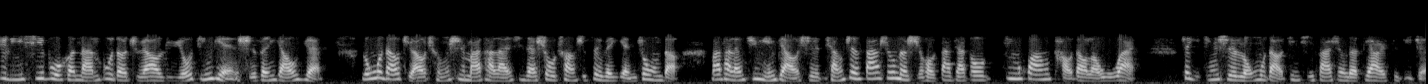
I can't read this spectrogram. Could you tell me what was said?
距离西部和南部的主要旅游景点十分遥远。龙目岛主要城市马塔兰现在受创是最为严重的。马塔兰居民表示，强震发生的时候，大家都惊慌逃到了屋外。这已经是龙目岛近期发生的第二次地震。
